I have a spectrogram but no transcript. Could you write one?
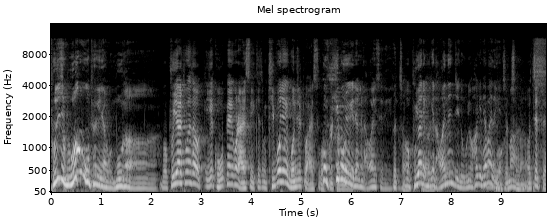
도대체 뭐가 고급형이냐고, 뭐가. 뭐 VR 통해서 이게 고급형이구나 알 수 있겠지만 기본형이 뭔지를 또 알 수가 그럼 없어요. 그 기본형에 대한 게 나와 있어야 돼. 그쵸. 어, VR에 그게 나와 있는지는 우리가 확인해 봐야 뭐 되겠지만. 그렇지만 어쨌든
